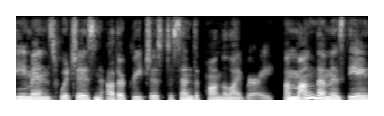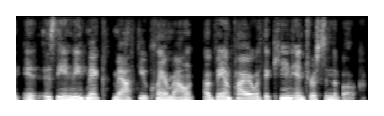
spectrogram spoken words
demons, witches, and other creatures descends upon the library. Among them is the, is the enigmatic Matthew Claremont, a vampire with a keen interest in the book.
